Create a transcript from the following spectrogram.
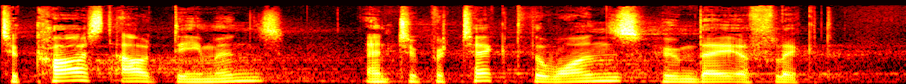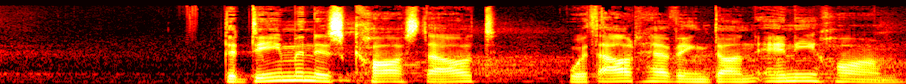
to cast out demons and to protect the ones whom they afflict. The demon is cast out without having done any harm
